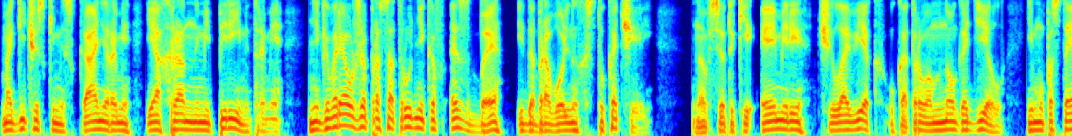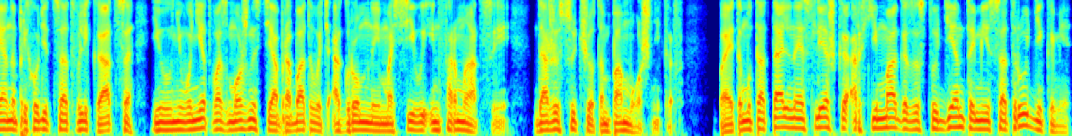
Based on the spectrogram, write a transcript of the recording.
магическими сканерами и охранными периметрами, не говоря уже про сотрудников СБ и добровольных стукачей — но все-таки Эмери — человек, у которого много дел, ему постоянно приходится отвлекаться, и у него нет возможности обрабатывать огромные массивы информации, даже с учетом помощников. Поэтому тотальная слежка Архимага за студентами и сотрудниками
